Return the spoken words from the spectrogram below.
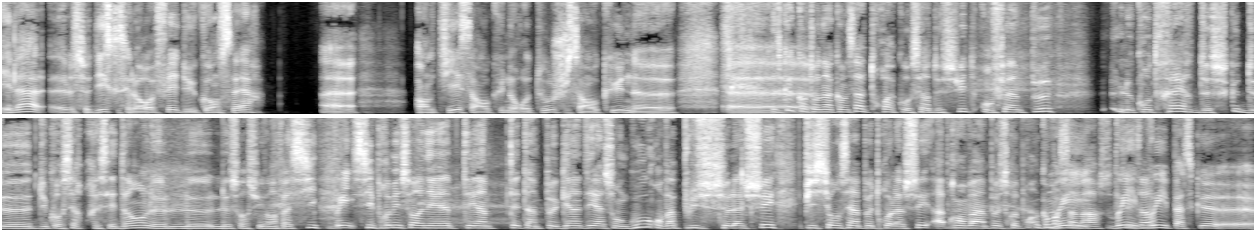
Et là, ce disque, c'est le reflet du concert. Euh, entier, sans aucune retouche, sans aucune. Euh, Est-ce que quand on a comme ça trois concerts de suite, on fait un peu le contraire de ce de, du concert précédent, le, le, le soir suivant. Enfin, si, oui. si le premier soir était peut-être un peu guindé à son goût, on va plus se lâcher. Puis si on s'est un peu trop lâché, après on va un peu se reprendre. Comment ça marche Oui, oui, parce que euh,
